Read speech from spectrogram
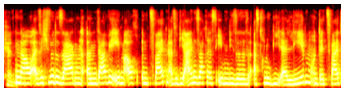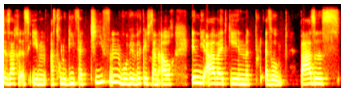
kennen. Genau, also ich würde sagen, ähm, da wir eben auch im zweiten, also die eine Sache ist eben diese Astrologie erleben und die zweite Sache ist eben Astrologie vertiefen, wo wir wirklich dann auch in die Arbeit gehen mit, also Basis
